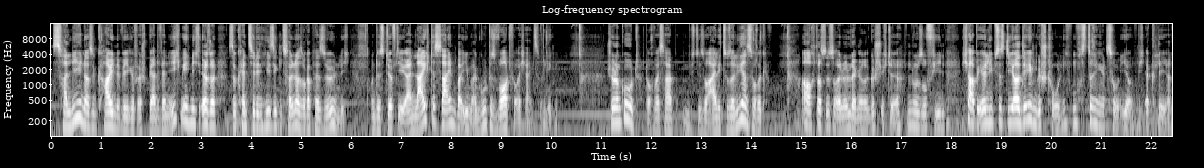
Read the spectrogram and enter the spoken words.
Salina sind keine Wege versperrt. Wenn ich mich nicht irre, so kennt sie den hiesigen Zöllner sogar persönlich. Und es dürfte ihr ein leichtes sein, bei ihm ein gutes Wort für euch einzulegen. Schön und gut, doch weshalb müsst ihr so eilig zu Salina zurück? Ach, das ist eine längere Geschichte. Nur so viel. Ich habe ihr liebstes Diadem gestohlen. Ich muss dringend zu ihr und mich erklären.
